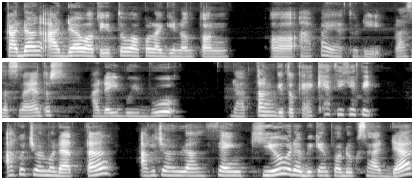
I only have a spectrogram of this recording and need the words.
kadang ada waktu itu aku lagi nonton eh, apa ya tuh di Plaza Senayan terus ada ibu-ibu datang gitu kayak Keti Keti. Aku cuma mau datang, aku cuma bilang thank you udah bikin produk Sada.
